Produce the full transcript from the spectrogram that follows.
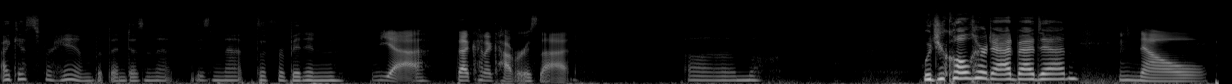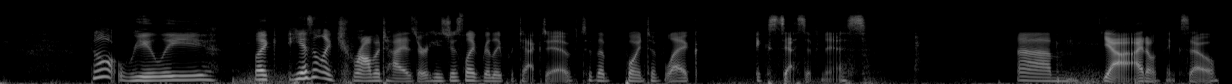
I guess for him, but then doesn't that isn't that the forbidden? yeah, that kind of covers that. Um, would you call her dad bad dad? No, not really. Like he hasn't like traumatized her. He's just like really protective to the point of like excessiveness. Um, yeah, I don't think so.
